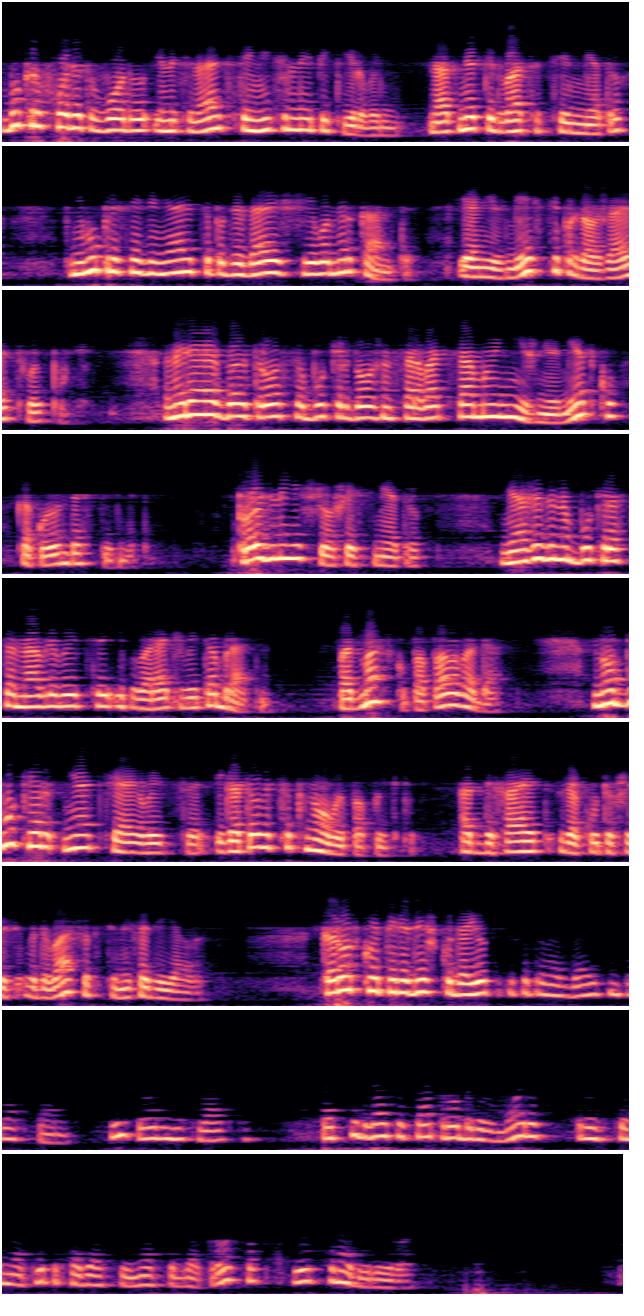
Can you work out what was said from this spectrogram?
Букер входит в воду и начинает стремительное пикирование. На отметке 27 метров к нему присоединяется поджидающий его Мерканте, и они вместе продолжают свой путь. Ныряя вдоль троса, Букер должен сорвать самую нижнюю метку, какой он достигнет. Пройдено еще 6 метров. Неожиданно Букер останавливается и поворачивает обратно. Под маску попала вода. Но Букер не отчаивается и готовится к новой попытке. Отдыхает, закутавшись в два шерстяных одеяла. Короткую передышку дают и сопровождающим пластам. Им тоже не сладко. Почти два часа пробыли в море, прежде чем нашли подходящее место для троса и установили его.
